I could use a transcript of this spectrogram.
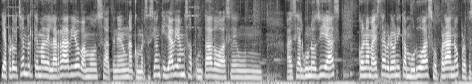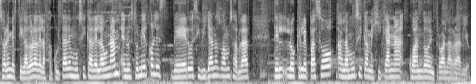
Y aprovechando el tema de la radio, vamos a tener una conversación que ya habíamos apuntado hace un hace algunos días con la maestra Verónica Murúa, soprano, profesora investigadora de la Facultad de Música de la UNAM. En nuestro miércoles de Héroes y Villanos vamos a hablar de lo que le pasó a la música mexicana cuando entró a la radio.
